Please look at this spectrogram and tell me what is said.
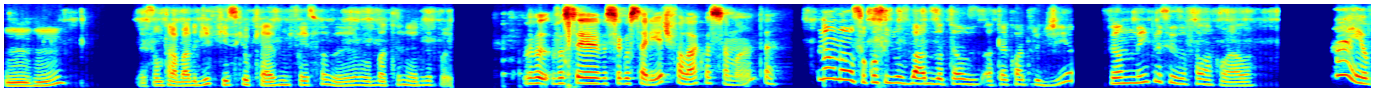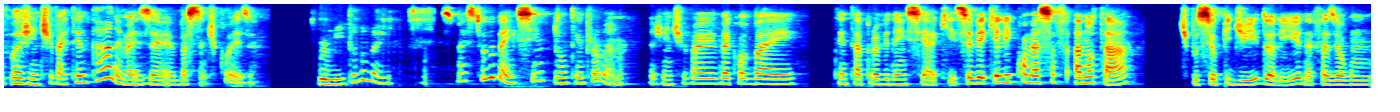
Uhum. Vai ser um trabalho difícil que o Kes me fez fazer. Eu vou bater nele depois. vo- você, você gostaria de falar com a Samantha? Não, não, se eu conseguir os dados até, os, até quatro dias, eu nem preciso falar com ela. Ah, eu, a gente vai tentar, né? Mas é bastante coisa. Por mim, tudo bem. Mas tudo bem, sim, não tem problema. A gente vai, vai, vai tentar providenciar aqui. Você vê que ele começa a anotar, tipo, o seu pedido ali, né? Fazer algum.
